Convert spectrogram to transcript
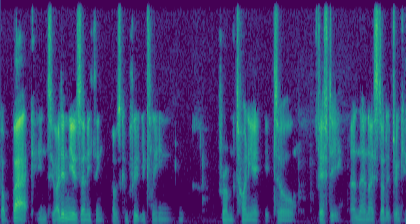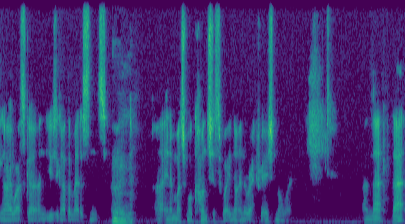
got back into, I didn't use anything. I was completely clean from 28 till 50. And then I started drinking ayahuasca and using other medicines mm-hmm. and, uh, in a much more conscious way, not in a recreational way and that that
